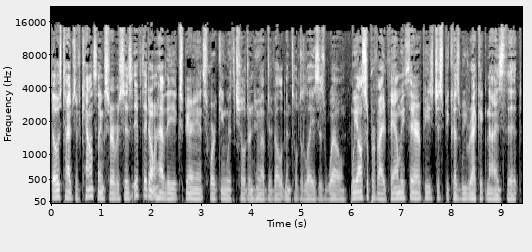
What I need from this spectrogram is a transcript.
those types of counseling services if they don't have the experience working with children who have developmental delays as well. We also provide family therapies just because we recognize that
